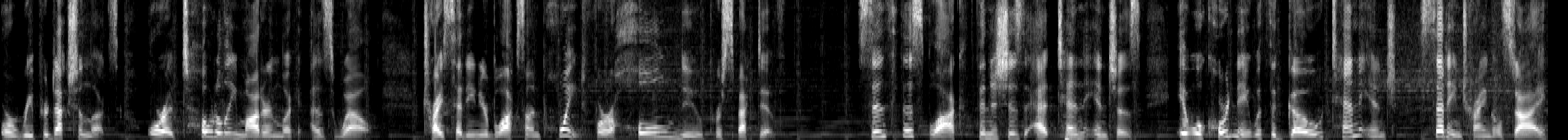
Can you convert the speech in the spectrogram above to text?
or reproduction looks or a totally modern look as well. Try setting your blocks on point for a whole new perspective. Since this block finishes at 10 inches, it will coordinate with the Go 10 inch setting triangles die,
